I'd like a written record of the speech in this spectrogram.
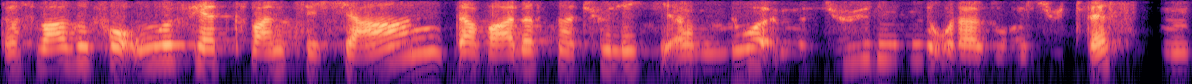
Das war so vor ungefähr 20 Jahren. Da war das natürlich ähm, nur im Süden oder so im Südwesten.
